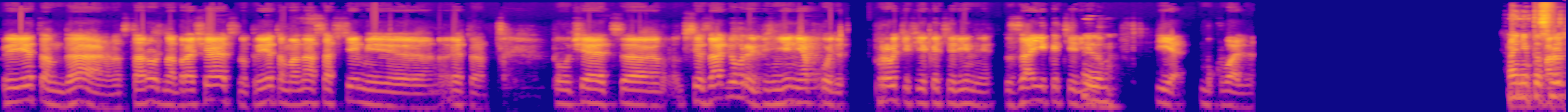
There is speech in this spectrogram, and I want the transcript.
При этом, да, осторожно обращаются, но при этом она со всеми, э, это, получается, все заговоры без нее не обходят. Против Екатерины, за Екатерину, все буквально. Они, посвя-.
